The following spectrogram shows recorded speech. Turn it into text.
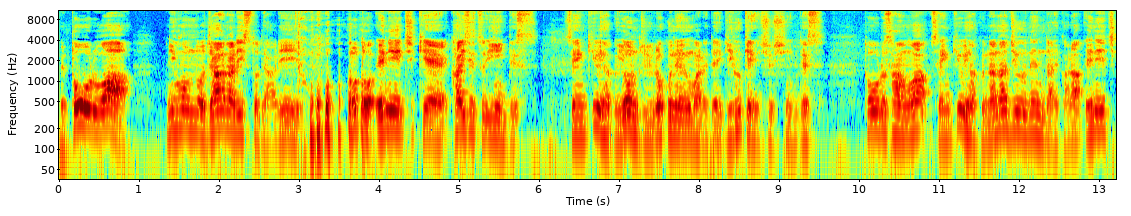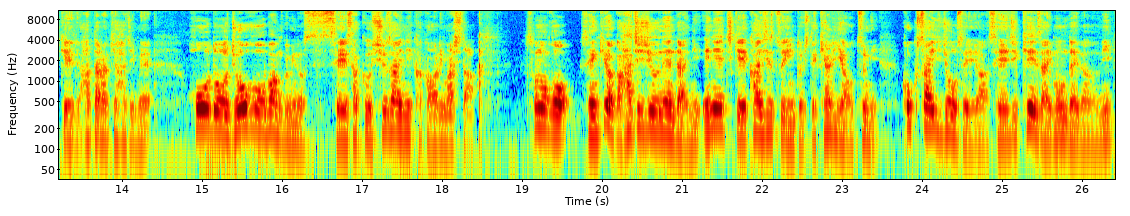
でトールは日本のジャーナリストであり 元 NHK 解説委員です。1946年生まれで岐阜県出身ですトールさんは1970年代から NHK で働き始め報道情報番組の制作取材に関わりました。その後1980年代に NHK 解説員としてキャリアを積み国際情勢や政治経済問題などに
